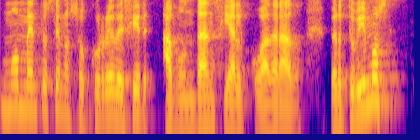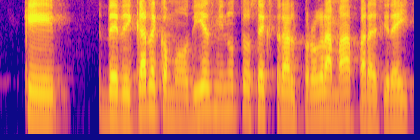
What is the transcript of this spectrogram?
momento se nos ocurrió decir abundancia al cuadrado, pero tuvimos que dedicarle como 10 minutos extra al programa para decir, hey,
